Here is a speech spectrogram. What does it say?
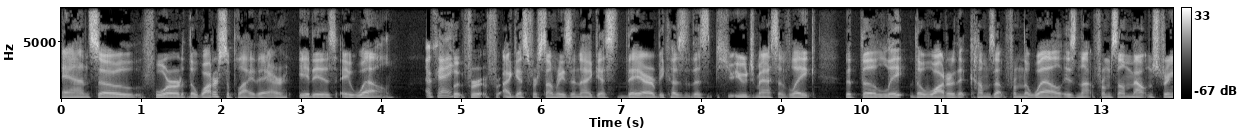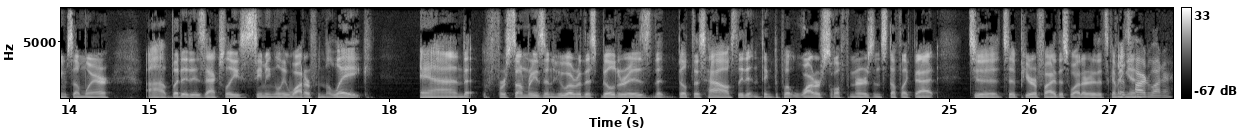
And so for the water supply there, it is a well. Okay. But for, for I guess for some reason, I guess there because of this huge massive lake, that the lake the water that comes up from the well is not from some mountain stream somewhere, uh, but it is actually seemingly water from the lake. And for some reason, whoever this builder is that built this house, they didn't think to put water softeners and stuff like that to to purify this water that's coming it's in. hard water.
